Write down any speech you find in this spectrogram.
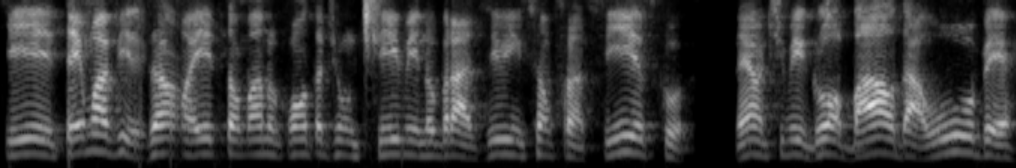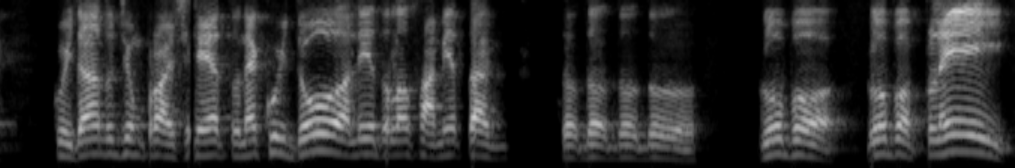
que tem uma visão aí tomando conta de um time no Brasil e em São Francisco, né, um time global da Uber, cuidando de um projeto, né, cuidou ali do lançamento da, do, do, do Globo, Play,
